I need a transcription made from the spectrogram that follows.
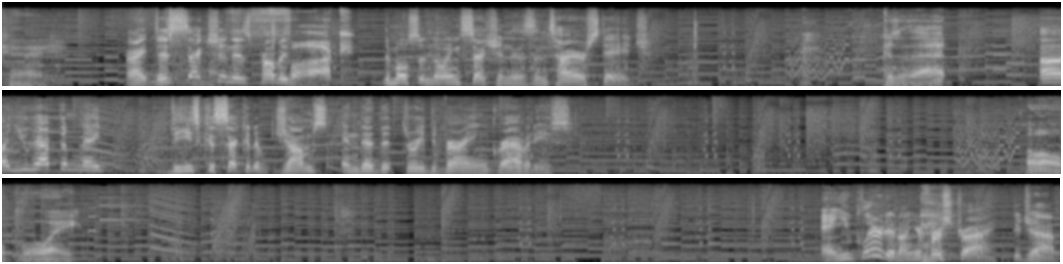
Okay. All right, this section is probably Fuck. the most annoying section in this entire stage. Because of that. Uh, you have to make these consecutive jumps in the, the three varying gravities. Oh boy. And you cleared it on your first try. Good job.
